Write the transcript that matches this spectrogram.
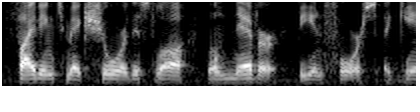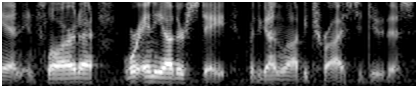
fighting to make sure this law will never be in force again in Florida or any other state where the gun lobby tries to do this.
